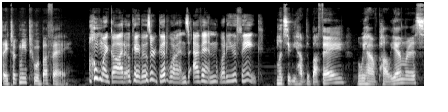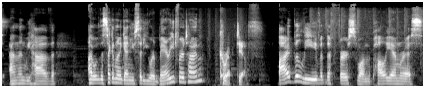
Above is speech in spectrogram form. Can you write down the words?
they took me to a buffet. Oh my God. Okay, those are good ones. Evan, what do you think? Let's see, we have the buffet, we have polyamorous, and then we have. Oh, the second one again, you said you were married for a time? Correct, yes. I believe the first one, the polyamorous,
